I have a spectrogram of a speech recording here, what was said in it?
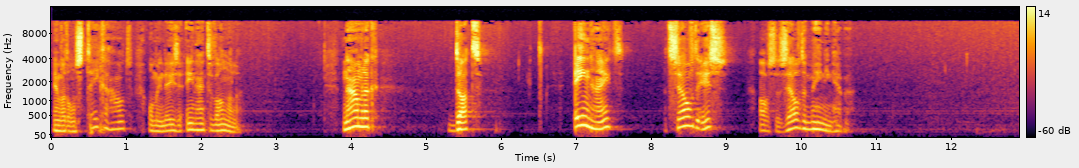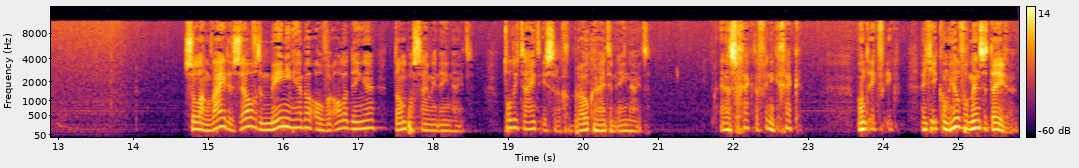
En wat ons tegenhoudt om in deze eenheid te wandelen. Namelijk dat eenheid hetzelfde is als dezelfde mening hebben. Zolang wij dezelfde mening hebben over alle dingen, dan pas zijn we in eenheid. Tot die tijd is er een gebrokenheid in eenheid. En dat is gek, dat vind ik gek. Want ik, ik, weet je, ik kom heel veel mensen tegen.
